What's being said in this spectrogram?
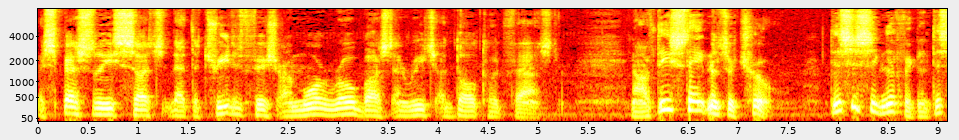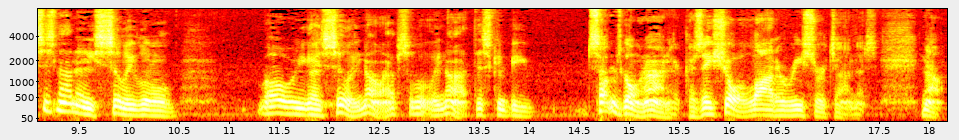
especially such that the treated fish are more robust and reach adulthood faster. Now, if these statements are true, this is significant. This is not any silly little, oh, you guys silly. No, absolutely not. This can be something's going on here because they show a lot of research on this. Now,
